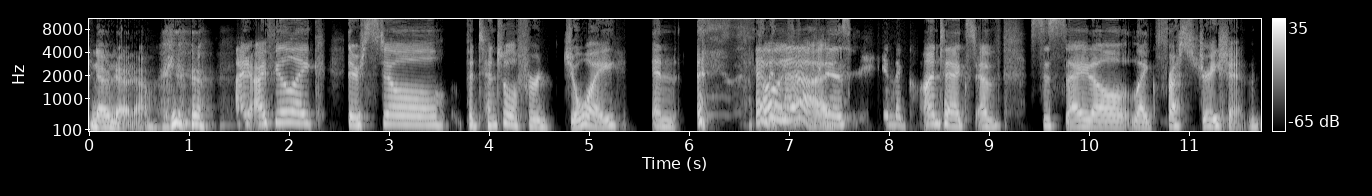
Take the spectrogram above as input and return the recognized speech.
no, no, no, no. I, I feel like there's still potential for joy and, and oh yeah. in the context of societal like frustration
